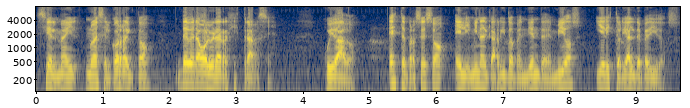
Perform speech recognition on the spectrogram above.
Si el mail no es el correcto, deberá volver a registrarse. Cuidado, este proceso elimina el carrito pendiente de envíos y el historial de pedidos.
